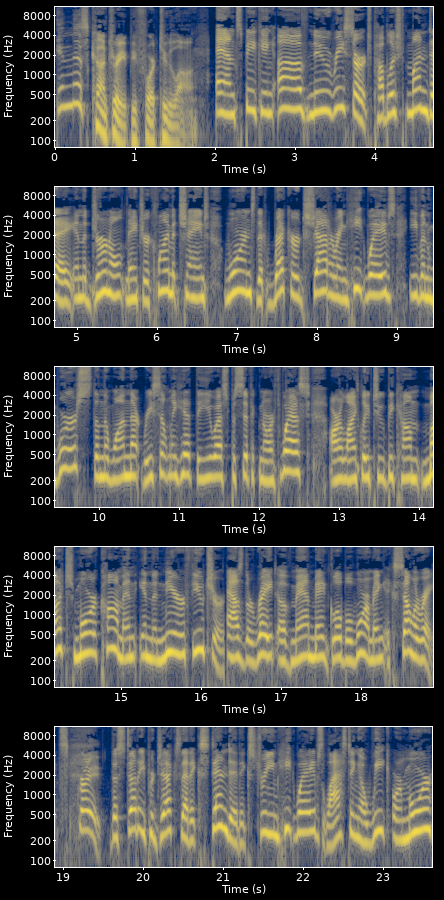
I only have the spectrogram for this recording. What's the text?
in this country before too long. And speaking of, new research published Monday in the journal Nature Climate Change warns that record shattering heat waves, even worse than the one that recently hit the U.S. Pacific Northwest, are likely to become much more common in the near future as the rate of man made global warming accelerates. Great. The study projects that extended extreme heat waves lasting a week or more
